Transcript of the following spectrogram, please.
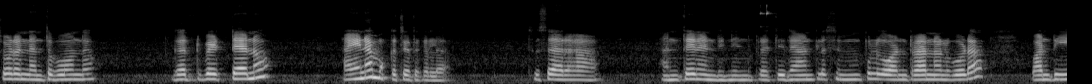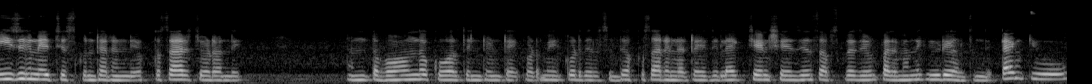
చూడండి ఎంత బాగుందో. గట్టి పెట్టాను అయినా ముక్క చితకల. చూసారా? అంతేనండి. నేను ప్రతి దాంట్లో సింపుల్గా వంట రాన్నలు కూడా వంట ఈజీగా నేర్చేసుకుంటారండి. ఒక్కసారి చూడండి. అంత బాగుందో కూర తింటుంటే కూడా మీకు కూడా తెలిసింది ఒక్కసారి ఇలా ట్రై చేయండి లైక్ చేయండి షేర్ చేయండి సబ్స్క్రైబ్ చేయండి. పది మందికి వీడియో వెళ్తుంది. థ్యాంక్ యూ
